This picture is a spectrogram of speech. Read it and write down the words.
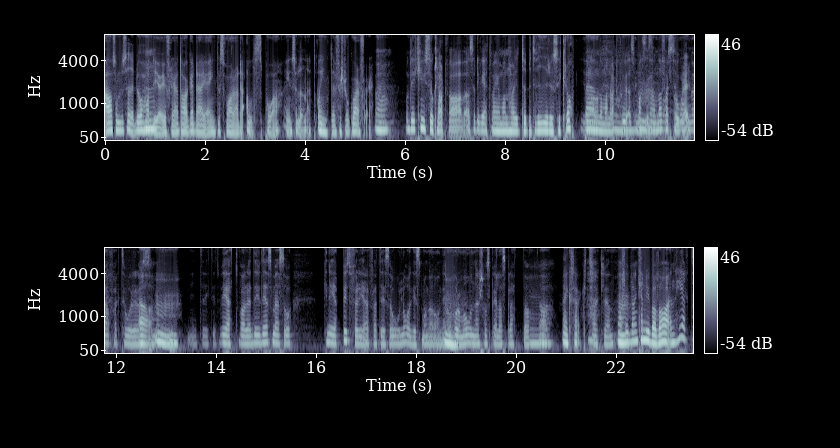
ja, som du säger, då hade Mm. jag ju flera dagar där jag inte svarade alls på insulinet och inte förstod varför. Och det kan ju såklart vara, alltså det vet man ju om man har typ ett virus i kroppen, Ja. om man har varit sjuk, alltså massa Mm. Sådana vara så faktorer. många faktorer Ja. som Mm. inte riktigt vet vad det är. Det är ju det som är så knepigt för er för att det är så ologiskt många gånger. Mm. Och hormoner som spelar spratt. Och, Mm. Ja. Exakt. Verkligen. Ja, för Mm. ibland kan det ju bara vara en helt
